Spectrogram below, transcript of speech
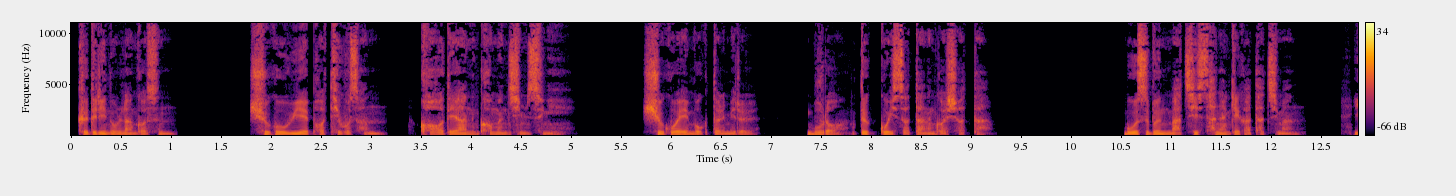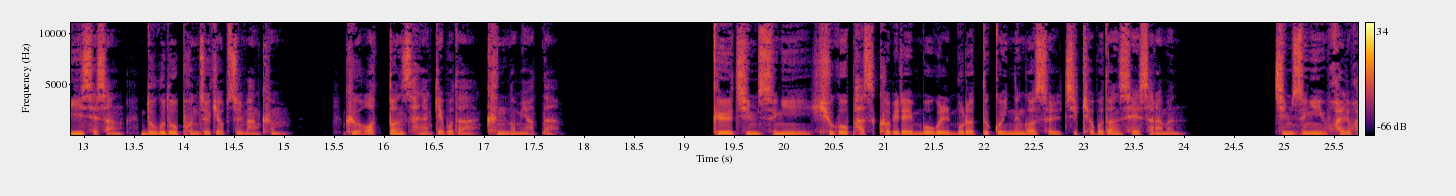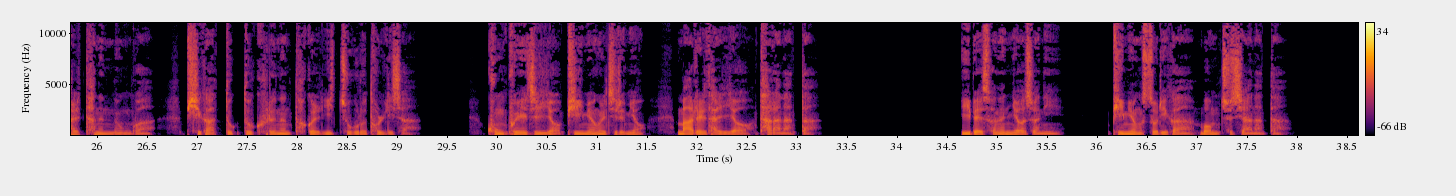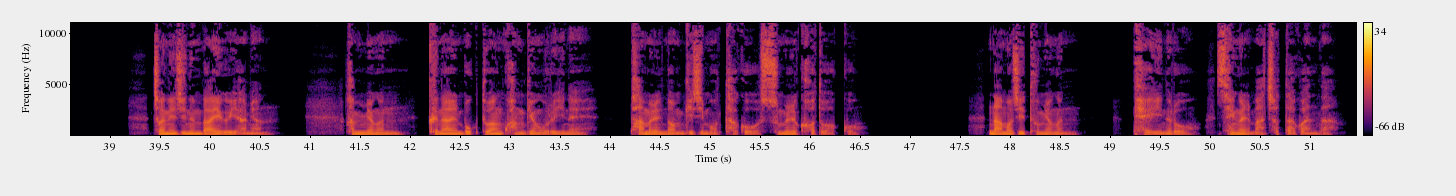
그들이 놀란 것은 휴고 위에 버티고선 거대한 검은 짐승이 휴고의 목덜미를 물어 뜯고 있었다는 것이었다. 모습은 마치 사냥개 같았지만 이 세상 누구도 본 적이 없을 만큼 그 어떤 사냥개보다 큰 놈이었다. 그 짐승이 휴고 바스커빌의 목을 물어뜯고 있는 것을 지켜보던 세 사람은 짐승이 활활 타는 눈과 피가 뚝뚝 흐르는 턱을 이쪽으로 돌리자 공포에 질려 비명을 지르며 말을 달려 달아났다. 입에서는 여전히 비명 소리가 멈추지 않았다. 전해지는 바에 의하면 한 명은 그날 목도한 광경으로 인해 밤을 넘기지 못하고 숨을 거두었고 나머지 두 명은 폐인으로 생을 마쳤다고 한다.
